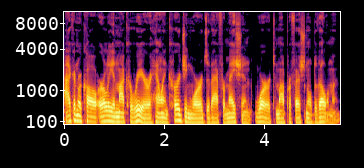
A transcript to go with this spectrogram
I can recall early in my career how encouraging words of affirmation were to my professional development.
